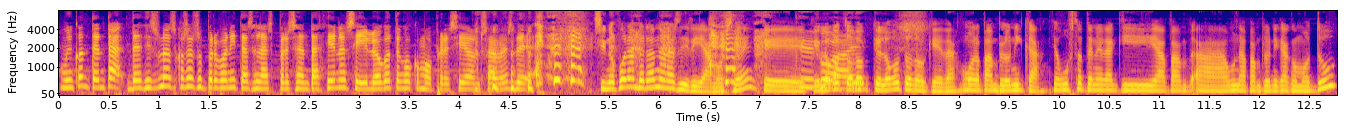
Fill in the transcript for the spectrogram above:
muy contenta. Decís unas cosas súper bonitas en las presentaciones y luego tengo como presión, ¿sabes? De... Si no fueran verano las diríamos, ¿eh? Que, luego todo, que luego todo queda. Bueno, Pamplonica, qué gusto tener aquí a, Pam- a una Pamplonica como tú,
